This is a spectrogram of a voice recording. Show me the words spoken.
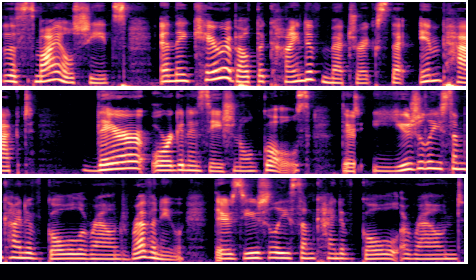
the smile sheets, and they care about the kind of metrics that impact their organizational goals. There's usually some kind of goal around revenue. There's usually some kind of goal around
